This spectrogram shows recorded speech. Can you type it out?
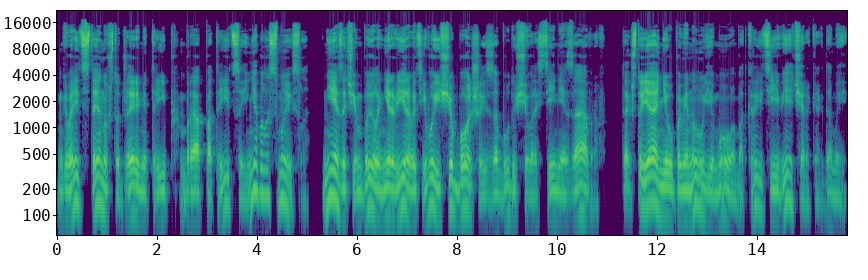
Говорить Стэну, что Джереми Трип – брат Патриции, не было смысла. Незачем было нервировать его еще больше из-за будущего растения завров. Так что я не упомянул ему об открытии вечера, когда мы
